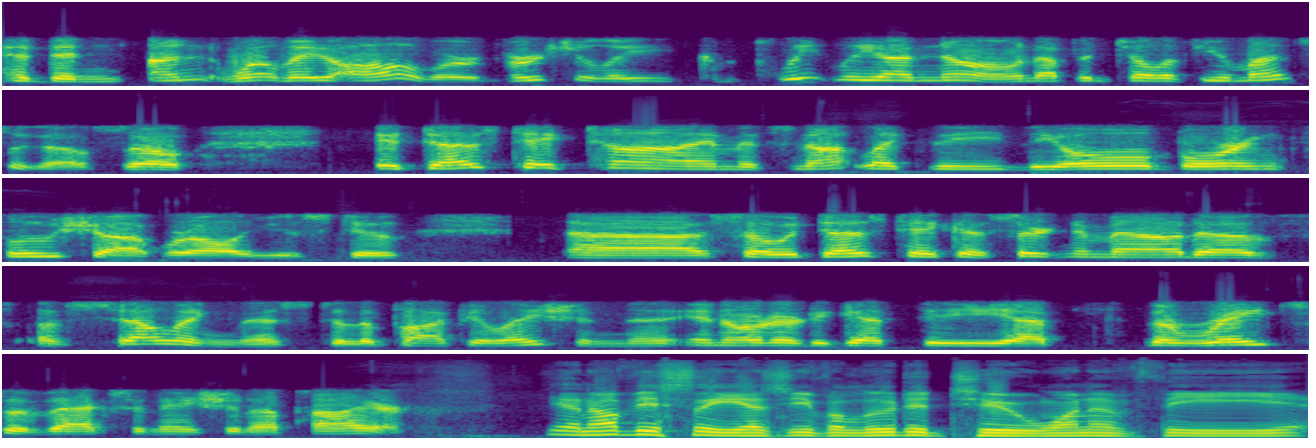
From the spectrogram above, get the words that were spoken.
had been un, well they all were virtually completely unknown up until a few months ago. So it does take time. It's not like the the old boring flu shot we're all used to uh, so it does take a certain amount of, of selling this to the population in order to get the uh, the rates of vaccination up higher. Yeah, and obviously, as you've alluded to, one of the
